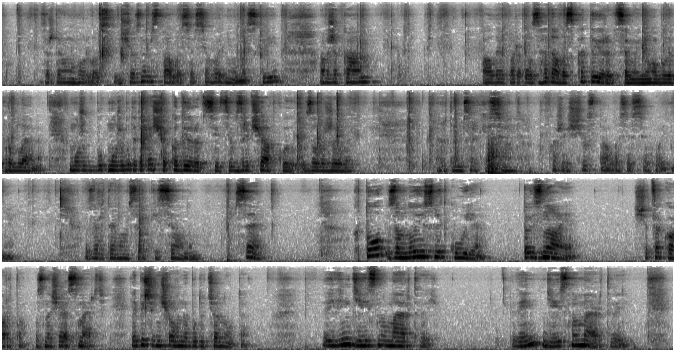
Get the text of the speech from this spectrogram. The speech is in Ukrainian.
з Артемом Горловським? Що з ним сталося сьогодні у Москві, а в ЖК? Але о, згадала, з кадировцями у нього були проблеми. Може, може бути таке, що кадировці цю взривчатку заложили. Артем Саркісян, покажи, що сталося сьогодні з Артемом Саркісяном. Все. Хто за мною слідкує, той знає, що ця карта означає смерть. Я більше нічого не буду тягнути. Він дійсно мертвий. Він дійсно мертвий.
